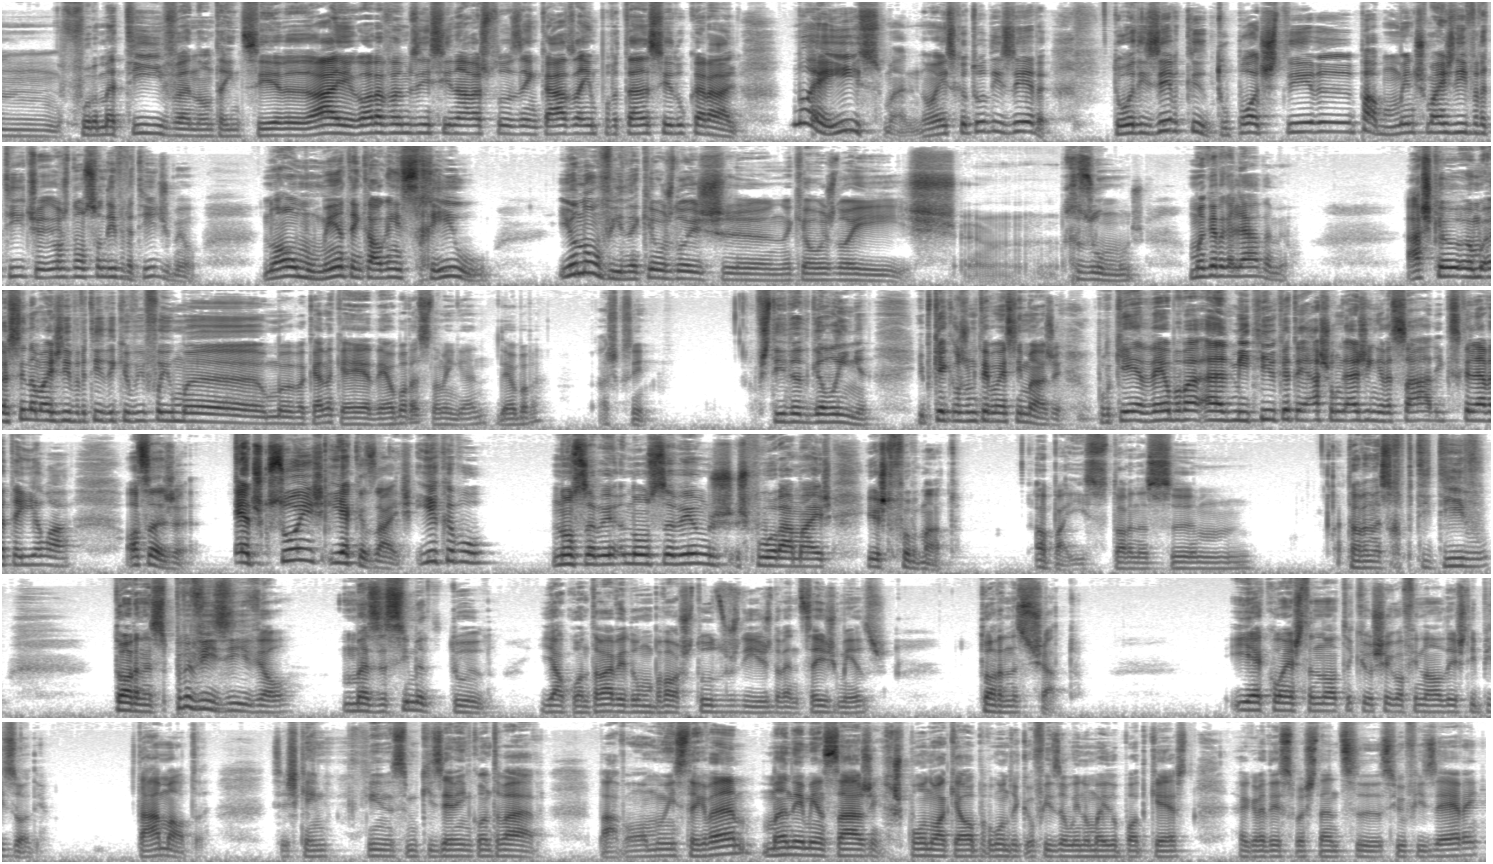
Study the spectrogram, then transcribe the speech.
um, formativa, não tem de ser, ai, agora vamos ensinar as pessoas em casa a importância do caralho. Não é isso, mano, não é isso que eu estou a dizer. Estou a dizer que tu podes ter pá, momentos mais divertidos, eles não são divertidos, meu. Não há um momento em que alguém se riu. Eu não vi naqueles dois, eh, naqueles dois hum, resumos uma gargalhada, meu. Acho que a, a, cena mais divertida que eu vi foi uma, uma bacana, que é a Débora, se não me engano. Débora? Acho que sim. Vestida de galinha. E porquê é que eles meteram essa imagem? Porque é a Débora a admitir que até acha um gajo engraçado e que se calhar até ia lá. Ou seja, é discussões e é casais. E acabou. Não, sabe, não sabemos explorar mais este formato. Opa, isso torna-se. Hum, torna-se repetitivo, torna-se previsível, mas acima de tudo, e ao contrário de um bros todos os dias durante seis meses, torna-se chato. E é com esta nota que eu chego ao final deste episódio. Tá, malta? Vocês quem, quem se me quiserem encontrar Pá, vão ao meu Instagram, mandem mensagem, respondam àquela pergunta que eu fiz ali no meio do podcast. Agradeço bastante se, se o fizerem.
